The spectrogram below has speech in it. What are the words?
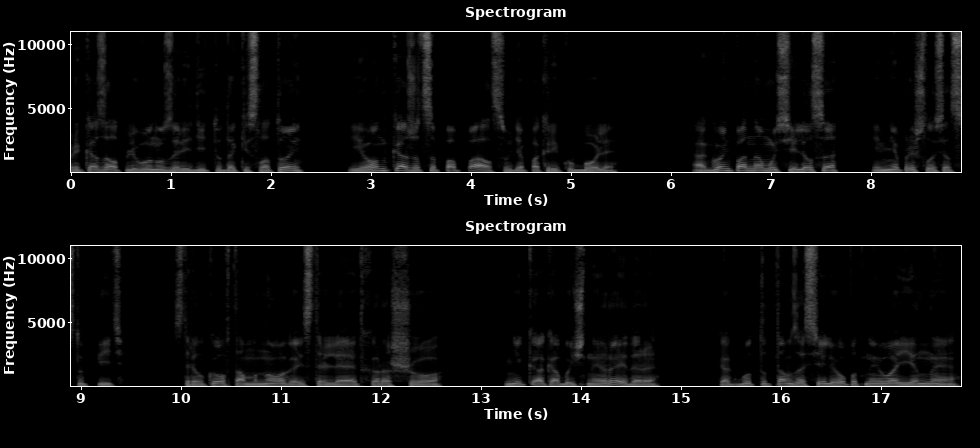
приказал плевуну зарядить туда кислотой, и он, кажется, попал, судя по крику боли. Огонь по нам усилился, и мне пришлось отступить. Стрелков там много и стреляют хорошо. Не как обычные рейдеры. Как будто там засели опытные военные.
